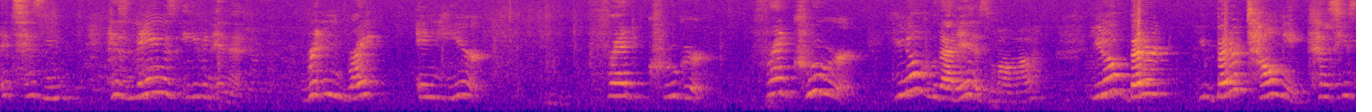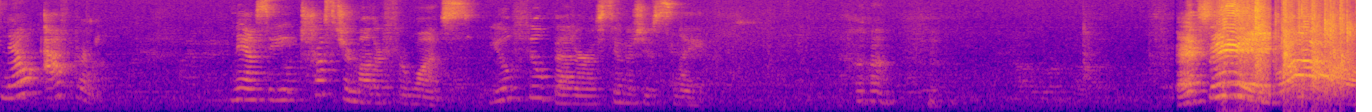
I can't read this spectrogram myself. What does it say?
It's his his name is even in it. Written right in here. Fred Krueger. Fred Krueger. You know who that is, Mama. You know better you better tell me, cause he's now after me. Nancy, trust your mother for once. You'll feel better as soon as you sleep. And scene! Wow!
